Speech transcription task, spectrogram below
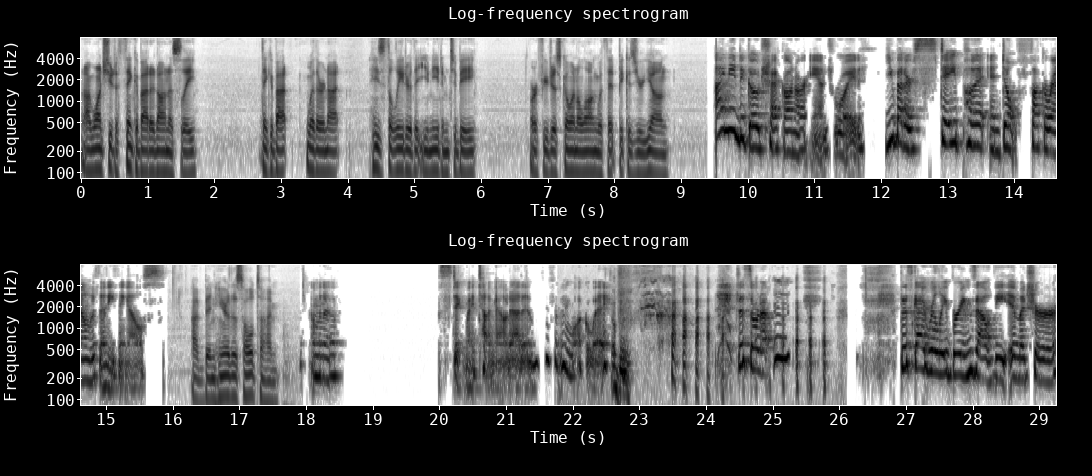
I want you to think about it honestly. Think about whether or not he's the leader that you need him to be or if you're just going along with it because you're young. I need to go check on our android. You better stay put and don't fuck around with anything else. I've been here this whole time. I'm gonna stick my tongue out at him and walk away. Just sort of. mm. This guy really brings out the immature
